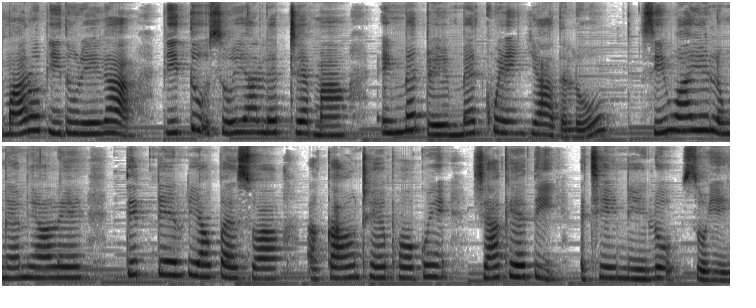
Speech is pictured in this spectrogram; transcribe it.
ကျမတို့ပြည်သူတွေကပြည်သူအစိုးရလက်ထက်မှာအိမ်မက်တွေမက်ခွင့်ရတယ်လို့စီးပွားရေးလုပ်ငန်းများလဲတစ်တင်လျောက်ပတ်စွာ အကောင့်ထဲပေါ်ခွင့်ရခဲ့သည့်အခြေအနေလို့ဆိုရင်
